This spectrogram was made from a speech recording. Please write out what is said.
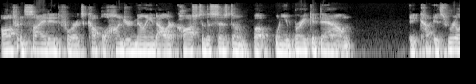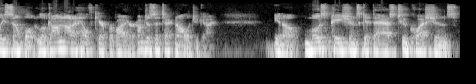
often cited for its couple hundred million dollar cost to the system, but when you break it down, it, it's really simple. Look, I'm not a healthcare provider. I'm just a technology guy. You know, most patients get to ask two questions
